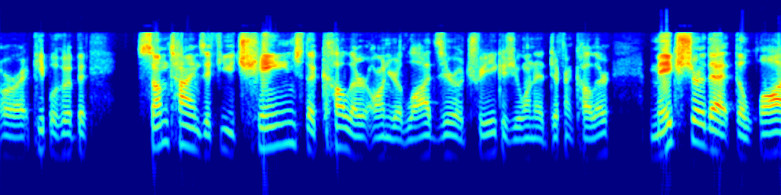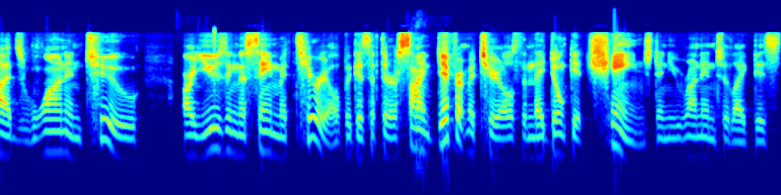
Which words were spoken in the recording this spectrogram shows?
or people who have been, sometimes if you change the color on your LOD zero tree because you want a different color, make sure that the lods one and two are using the same material because if they're assigned different materials then they don't get changed and you run into like this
